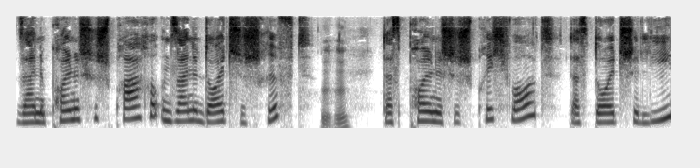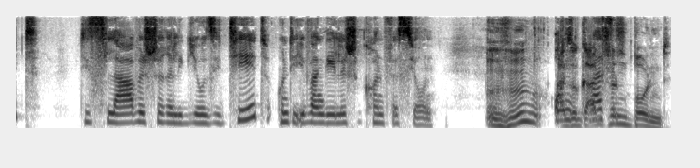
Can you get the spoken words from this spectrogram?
seine polnische Sprache und seine deutsche Schrift, mhm. das polnische Sprichwort, das deutsche Lied, die slawische Religiosität und die evangelische Konfession. Mhm, also ganz schön bunt.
